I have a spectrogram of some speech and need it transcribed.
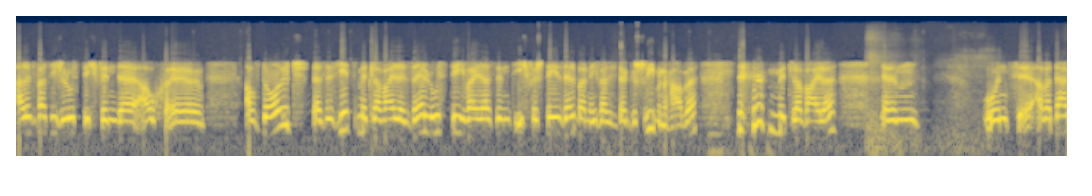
Alles, was ich lustig finde, auch äh, auf Deutsch. Das ist jetzt mittlerweile sehr lustig, weil das sind, ich verstehe selber nicht, was ich da geschrieben habe. mittlerweile. Ähm, und äh, aber da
